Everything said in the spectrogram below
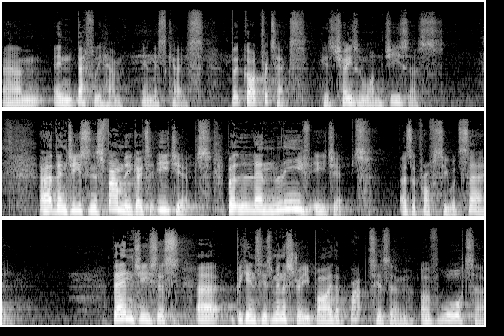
um, in Bethlehem, in this case. But God protects his chosen one, Jesus. Uh, then Jesus and his family go to Egypt, but then leave Egypt, as the prophecy would say. Then Jesus uh, begins his ministry by the baptism of water,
